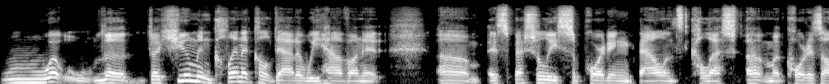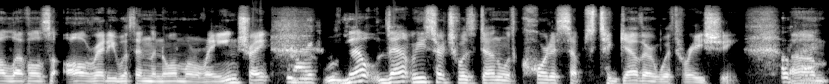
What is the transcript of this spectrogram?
what the the human clinical data we have on it, um, especially supporting balanced cholest- um, cortisol levels already within the normal range, right? right? That that research was done with cordyceps together with reishi. Okay. Um,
